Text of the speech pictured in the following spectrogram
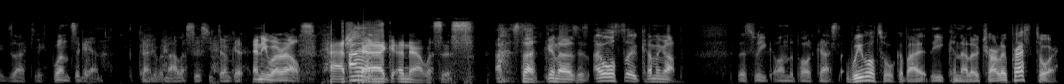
Exactly. Once again, the kind of analysis you don't get anywhere else. Hashtag and, analysis. Hashtag analysis. Also coming up this week on the podcast, we will talk about the Canelo Charlo Press Tour.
